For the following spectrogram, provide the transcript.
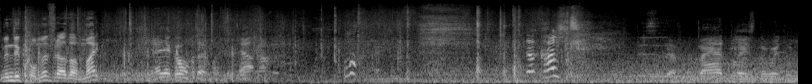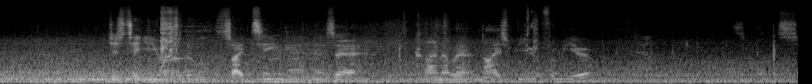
Men du kommer fra Danmark? Ja, jeg kommer fra Danmark. Ja. Det var kaldt. This is a bad place in the winter. just taking you on a little sightseeing. And there's a kind of a nice view from here. It's.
